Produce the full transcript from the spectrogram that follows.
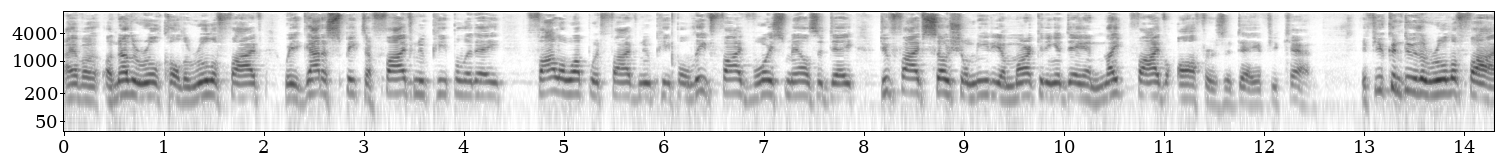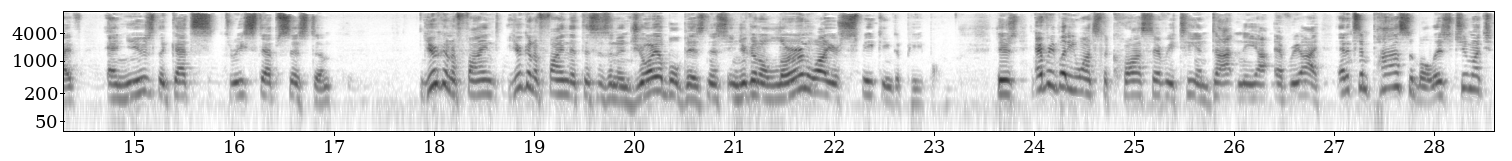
I have a, another rule called the rule of five, where you got to speak to five new people a day follow up with five new people, leave five voicemails a day, do five social media marketing a day, and make five offers a day if you can. If you can do the rule of five and use the guts three step system, you're going to find you're going to find that this is an enjoyable business and you're going to learn while you're speaking to people. There's everybody wants to cross every T and dot every I, and it's impossible. There's too much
